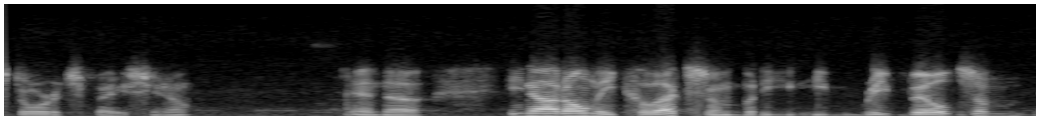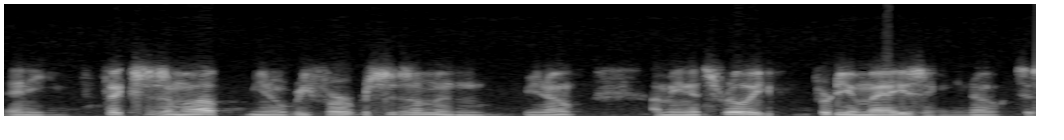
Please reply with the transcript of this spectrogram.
storage space, you know. And uh, he not only collects them, but he, he rebuilds them and he fixes them up, you know, refurbishes them, and you know, I mean, it's really pretty amazing, you know, to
